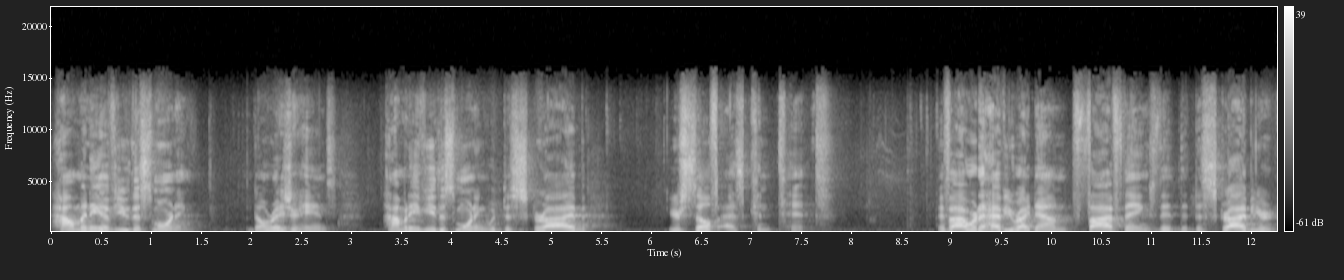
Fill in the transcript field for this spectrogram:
How many of you this morning, don't raise your hands, how many of you this morning would describe yourself as content? If I were to have you write down five things that, that describe your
